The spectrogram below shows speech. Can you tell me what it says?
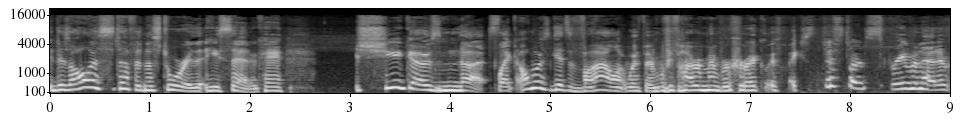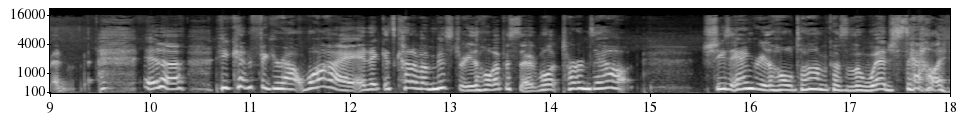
there's all this stuff in the story that he said. Okay, she goes nuts, like almost gets violent with him, if I remember correctly. Like just starts screaming at him, and, and uh, he couldn't figure out why. And it, it's kind of a mystery the whole episode. Well, it turns out she's angry the whole time because of the wedge salad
